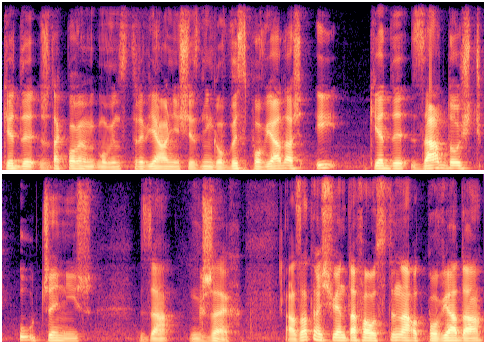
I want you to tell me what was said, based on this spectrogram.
kiedy, że tak powiem, mówiąc trywialnie, się z niego wyspowiadasz i kiedy zadość uczynisz za grzech. A zatem święta Faustyna odpowiada,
